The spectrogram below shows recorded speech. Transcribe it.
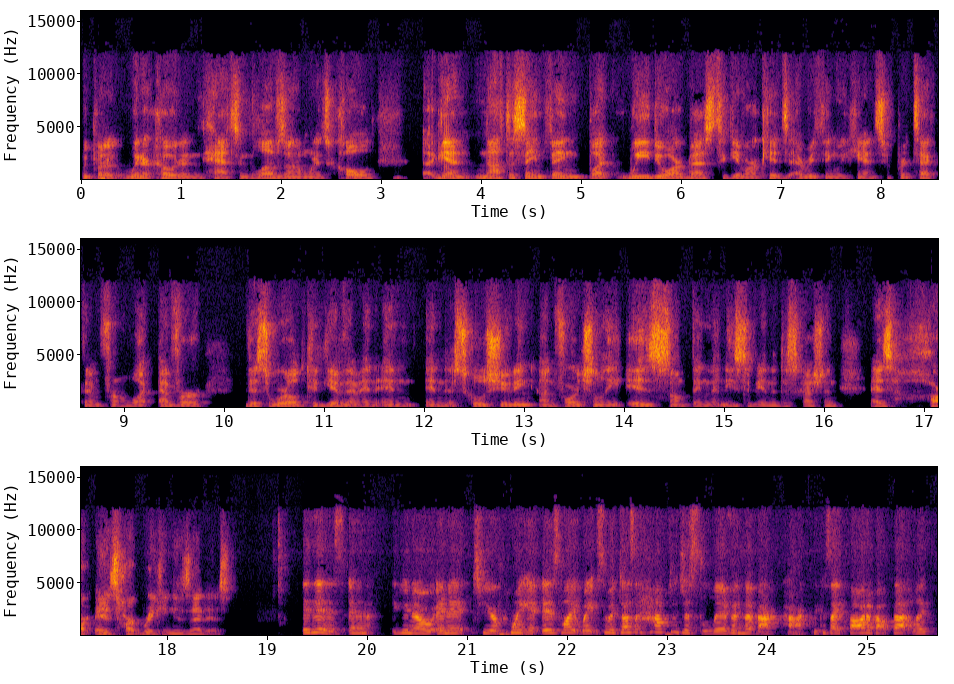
We put a winter coat and hats and gloves on them when it's cold. Again not the same thing but we do our best to give our kids everything we can to protect them from whatever this world could give them and and and the school shooting unfortunately is something that needs to be in the discussion as heart as heartbreaking as that is It is. And, you know, and it, to your point, it is lightweight. So it doesn't have to just live in the backpack because I thought about that. Like,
